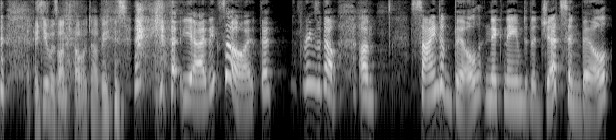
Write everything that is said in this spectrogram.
I think he was on Teletubbies. yeah, I think so. That rings a bell. Um, signed a bill nicknamed the Jetson Bill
